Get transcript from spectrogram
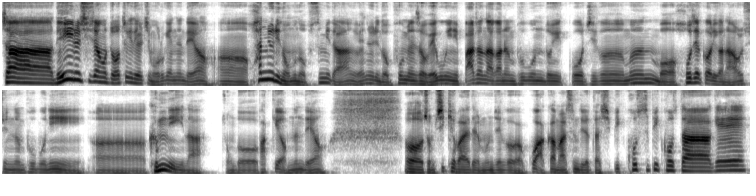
자, 내일 시장은 또 어떻게 될지 모르겠는데요. 어, 환율이 너무 높습니다. 환율이 높으면서 외국인이 빠져나가는 부분도 있고 지금은 뭐 호재거리가 나올 수 있는 부분이 어, 금리 인하 정도밖에 없는데요. 어, 좀 지켜봐야 될 문제인 것 같고 아까 말씀드렸다시피 코스피 코스닥의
